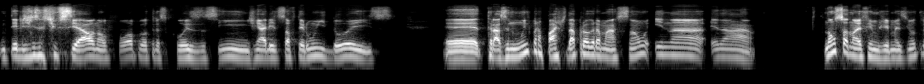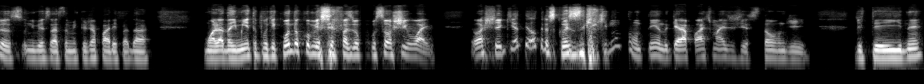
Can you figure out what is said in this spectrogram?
inteligência artificial na UFOP, outras coisas assim, engenharia de software 1 e 2, é, trazendo muito para a parte da programação e na, e na não só na UFMG, mas em outras universidades também que eu já parei para dar uma olhada em menta, porque quando eu comecei a fazer o curso, eu achei, uai, eu achei que ia ter outras coisas aqui que não estão tendo, que era a parte mais de gestão de, de TI, né?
